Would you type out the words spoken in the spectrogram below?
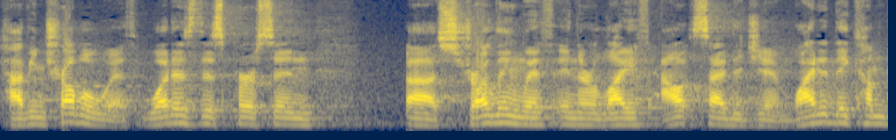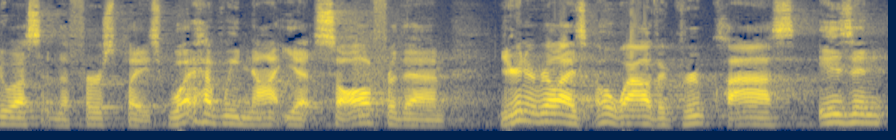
having trouble with? What is this person uh, struggling with in their life outside the gym? Why did they come to us in the first place? What have we not yet solved for them? You're going to realize, oh, wow, the group class isn't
